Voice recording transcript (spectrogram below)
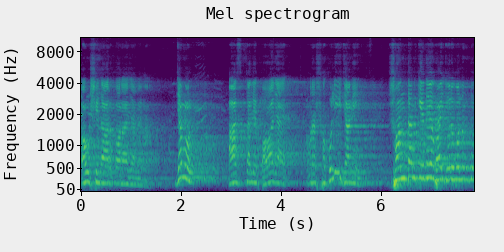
অংশীদার করা যাবে না। যেমন আজকালে পাওয়া যায়, আমরা সকলেই জানি, সন্তান কে ভাই? জোরে বলুন তো।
